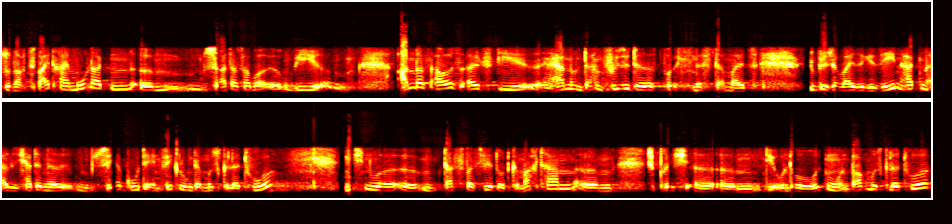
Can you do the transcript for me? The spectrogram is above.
so nach zwei, drei Monaten ähm, sah das aber irgendwie ähm, anders aus, als die Herren und Damen Physiotherapeuten das damals üblicherweise gesehen hatten. Also ich hatte eine sehr gute Entwicklung der Muskulatur. Nicht nur ähm, das, was wir dort gemacht haben, ähm, sprich äh, ähm, die untere Rücken- und Bauchmuskulatur.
